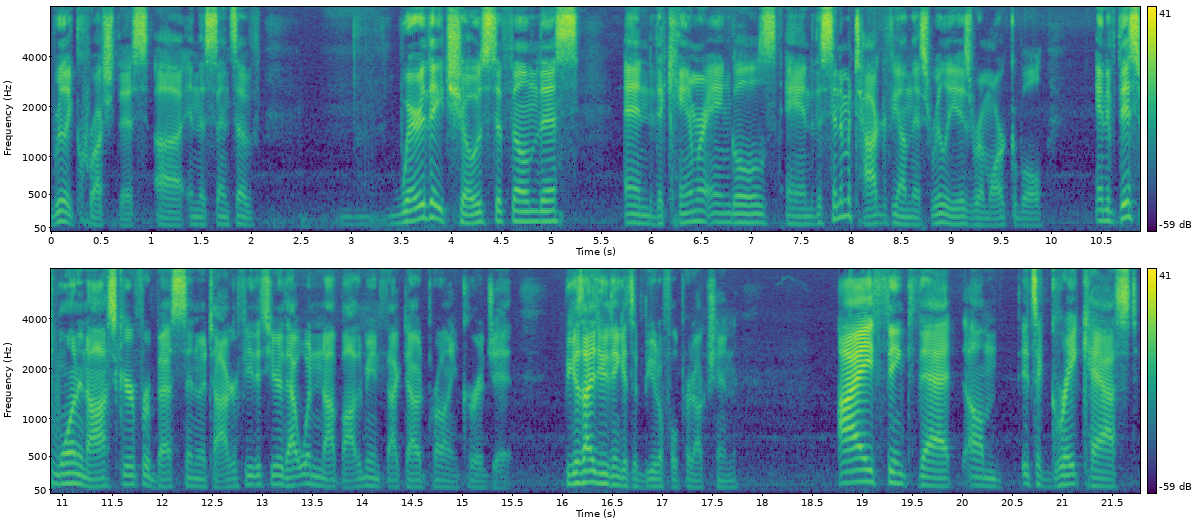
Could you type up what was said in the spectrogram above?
really crushed this uh, in the sense of where they chose to film this and the camera angles and the cinematography on this really is remarkable. And if this won an Oscar for best cinematography this year, that would not bother me. In fact, I would probably encourage it because I do think it's a beautiful production. I think that um, it's a great cast.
